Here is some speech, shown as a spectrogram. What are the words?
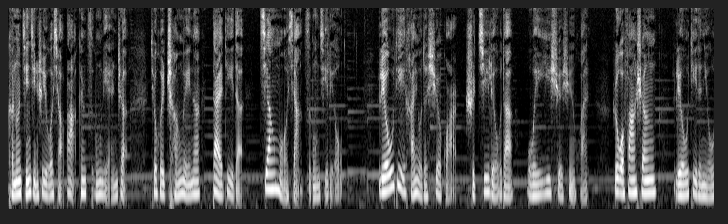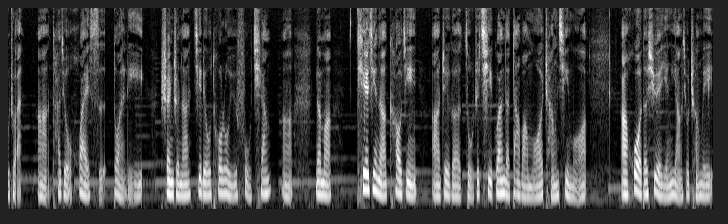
可能仅仅是有个小把跟子宫连着。就会成为呢带蒂的浆膜下子宫肌瘤，瘤蒂含有的血管是肌瘤的唯一血循环。如果发生瘤蒂的扭转啊，它就坏死断离，甚至呢肌瘤脱落于腹腔啊，那么贴近呢靠近啊这个组织器官的大网膜、肠系膜啊，获得血液营养就成为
